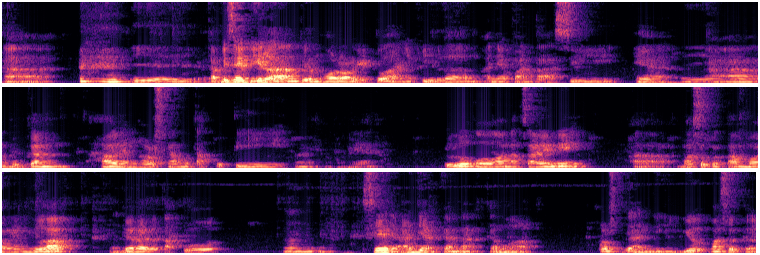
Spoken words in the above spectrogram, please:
nah, Iya, iya. tapi saya bilang film horor itu hanya film hanya fantasi ya Iya. Nah, bukan hal yang harus kamu takuti. Hmm. Ya. Dulu kalau anak saya ini uh, masuk ke kamar yang gelap, dia rada takut. Hmm. Saya ajarkan, nak, kamu harus berani. Yuk masuk ke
